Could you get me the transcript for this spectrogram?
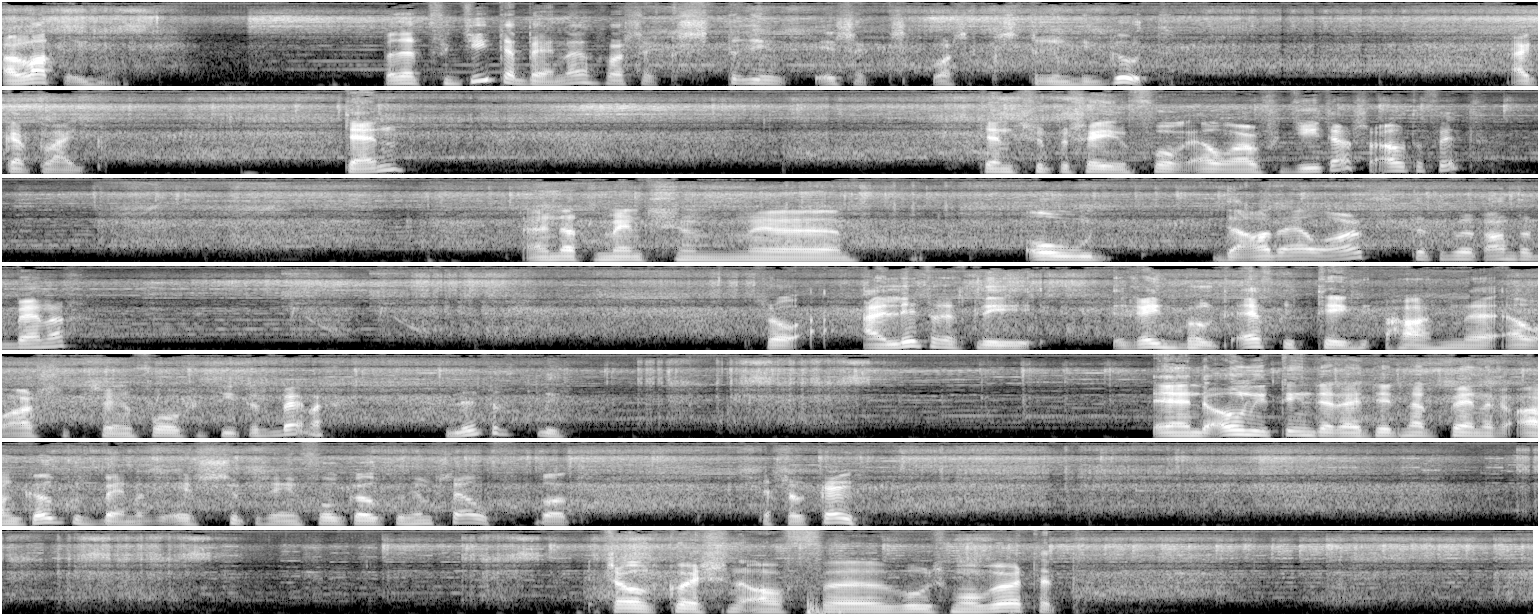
A lot even. But that Vegeta banner was extreme is ex was extremely good. I got like 10 10 Super Saiyan 4 LR Vegetas out of it. And not to mention uh, all the other LRs that were on that banner. So I literally rainbowed everything on uh, LR Super Saiyan 4 Vegeta's banner. Literally. And the only thing that I did not banner on Goku's banner is Super Saiyan 4 Goku himself. But that's okay. It's all a question of uh, who's more worth it.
